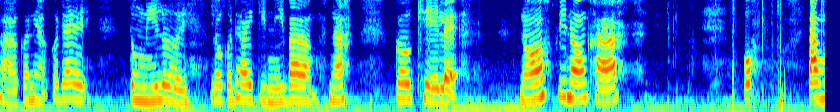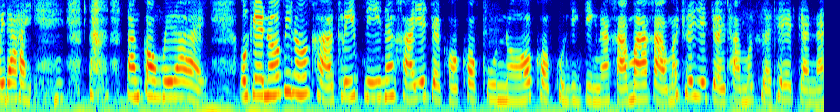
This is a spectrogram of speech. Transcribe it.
ค่ะก็เนี่ยก็ได้ตรงนี้เลยแล้วก็ได้กินนี้บ้างนะ ก็โอเคแหละ เนาะพี่น้องค่ะโอ้ ตั้งไม่ได้ตั้งตั้งกล้องไม่ได้ โอเคเนาะพี่น้องค่ะคลิปนี้นะคะยายจ่อยขอขอบคุณเนาะขอบคุณจริง ๆนะคะ มาค่ะมาช่วยยายจ่อยทำมะเขือเทศกันนะ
